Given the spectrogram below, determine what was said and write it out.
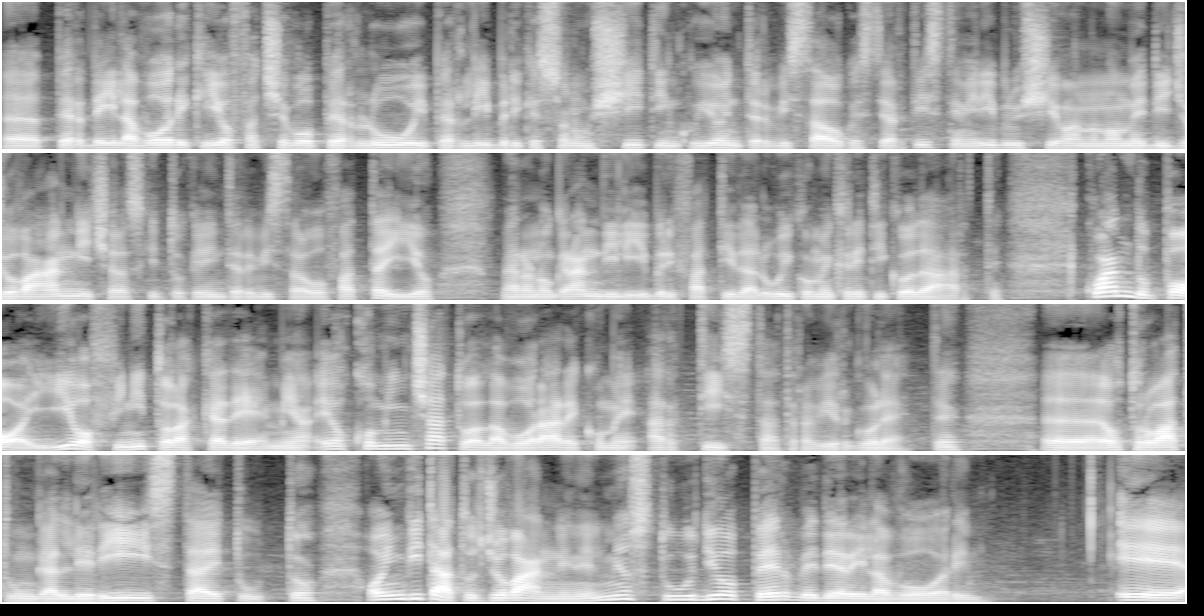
eh, per dei lavori che io facevo per lui, per libri che sono usciti in cui io intervistavo questi artisti, i miei libri uscivano a nome di Giovanni, c'era scritto che l'intervista l'avevo fatta io, ma erano grandi libri libri fatti da lui come critico d'arte. Quando poi io ho finito l'accademia e ho cominciato a lavorare come artista, tra virgolette, eh, ho trovato un gallerista e tutto, ho invitato Giovanni nel mio studio per vedere i lavori. E,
